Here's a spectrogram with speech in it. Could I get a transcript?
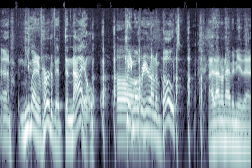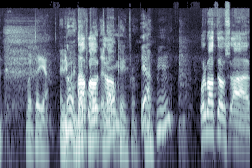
Um, you might have heard of it, the Nile. Came over here on a boat. I, I don't have any of that, but uh, yeah. Anyway, No, that's How what about, it all um, came from. yeah. What about those? Uh,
